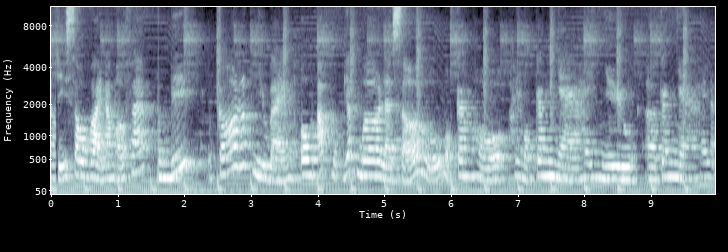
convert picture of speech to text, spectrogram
Ờ, chỉ sau vài năm ở Pháp mình biết có rất nhiều bạn ôm ấp một giấc mơ là sở hữu một căn hộ hay một căn nhà hay nhiều uh, căn nhà hay là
